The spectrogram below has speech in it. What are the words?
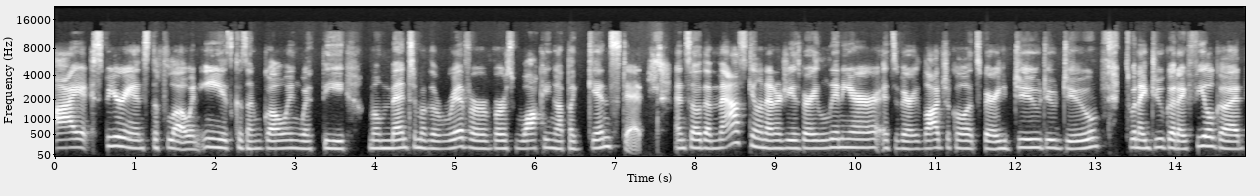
I experience the flow and ease because I'm going with the momentum of the river versus walking up against it. And so the masculine energy is very linear, it's very logical, it's very do, do, do. It's when I do good, I feel good,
